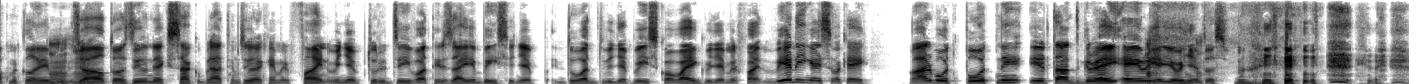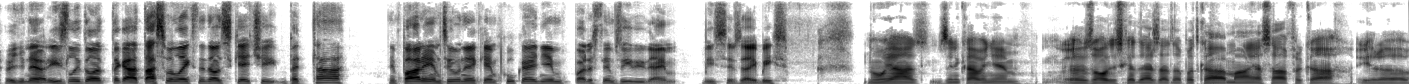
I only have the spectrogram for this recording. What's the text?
apmeklējumu, mm -hmm. žēl tos dzīvniekus. Saku, bet tiem dzīvniekiem ir fini, viņiem tur dzīvot, ir zaļa bisi, viņiem dod viņiem visu, ko vajag, viņiem ir fini. Vienīgais, ok, Varbūt putni ir tāds grey area, jo viņiem tas viņi nevar izlidot. Tas man liekas nedaudz sketchy, bet tā tiem pārējiem dzīvniekiem, kukaiņiem, parastiem zīdītājiem, viss ir zaibīs. Nu, jā, zini, kā viņiem e, zooloģiskajā dārzā, tāpat kā mājās Āfrikā, ir uh,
